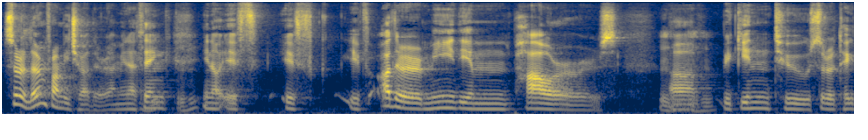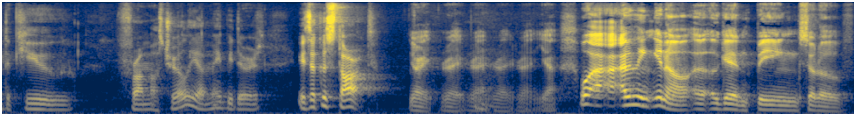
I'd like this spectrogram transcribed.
sort of learn from each other. I mean, I think you know if if if other medium powers uh, begin to sort of take the cue from Australia, maybe there's it's a good start. Right, right, right, right, right. Yeah. Well, I, I think you know, uh, again, being sort of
